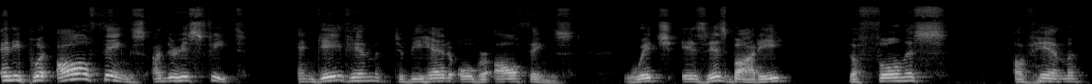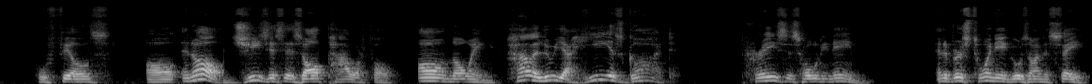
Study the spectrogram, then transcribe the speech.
And he put all things under his feet and gave him to be head over all things, which is his body, the fullness of him who fills all in all. Jesus is all powerful, all knowing. Hallelujah. He is God. Praise his holy name. And in verse 20, it goes on to say,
